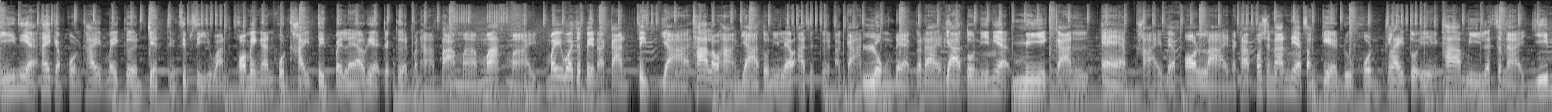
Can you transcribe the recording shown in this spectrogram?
นี้เนี่ยให้กับคนไข้ไม่เกิน 7-14 วัน เพราะไม่งั้นคนไข้ติดไปแล้วเนี่ยจะเกิดปัญหาตามมามากมาย ไม่ว่าจะเป็นอาการติดยา ถ้าเราห่างยาตัวนี้แล้วอาจจะเกิดอาการลงแดงก็ได้ ยาตัวนี้เนี่ยมีการแอบขายแบบออนไลน์นะครับ เพราะฉะนั้นเนี่ยสังเกตดูคนใกล้ตัวเอง ถ้ามีลักษณะยิ้ม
